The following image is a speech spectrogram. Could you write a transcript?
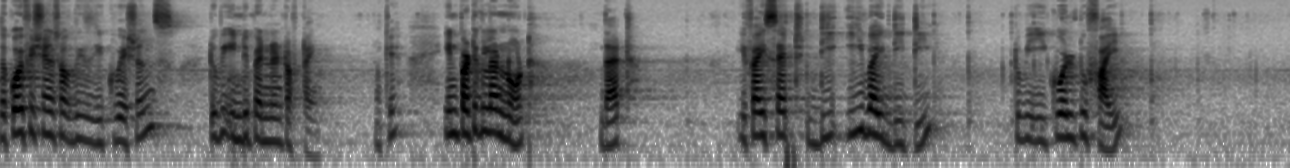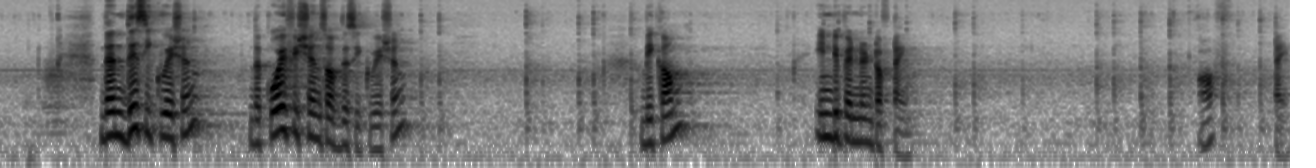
the coefficients of these equations to be independent of time. Okay. In particular note that if I set dE by dt to be equal to phi then this equation the coefficients of this equation become independent of time of time.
